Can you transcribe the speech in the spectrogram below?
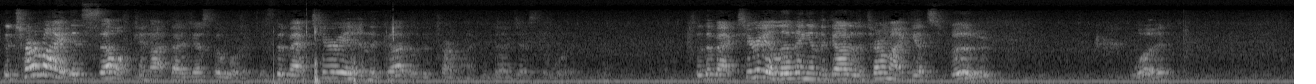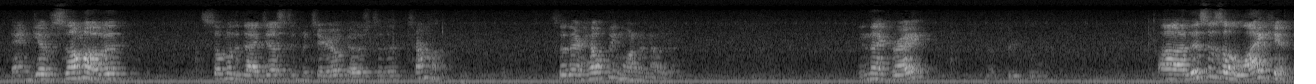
The termite itself cannot digest the wood. It's the bacteria in the gut of the termite that digest the wood. So the bacteria living in the gut of the termite gets food, wood, and gives some of it, some of the digested material goes to the termite. So they're helping one another. Isn't that great? That's pretty cool. Uh, this is a lichen.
